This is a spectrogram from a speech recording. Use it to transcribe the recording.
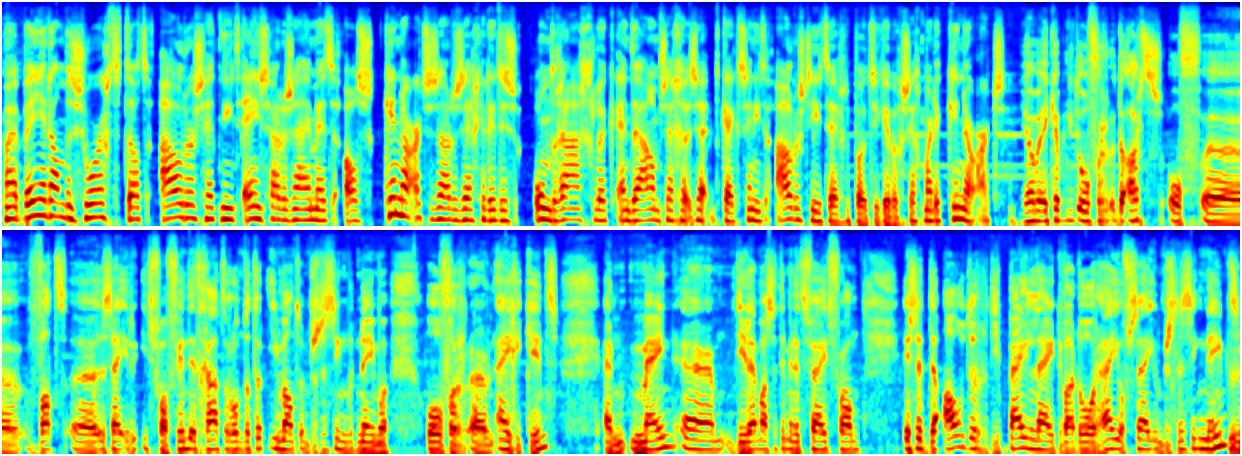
Maar ben je dan bezorgd dat ouders het niet eens zouden zijn met als kinderartsen zouden zeggen: dit is ondraaglijk en daarom zeggen ze, kijk, het zijn niet de ouders die het tegen de politiek hebben gezegd, maar de kinderartsen. Ja, maar ik heb het niet over de arts of eh, wat eh, zij er iets van vinden. Het gaat erom dat er iemand een beslissing moet nemen over eh, een eigen kind. En mijn eh, dilemma zit hem in het feit van... is het de ouder die pijn lijdt waardoor hij of zij een beslissing neemt?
